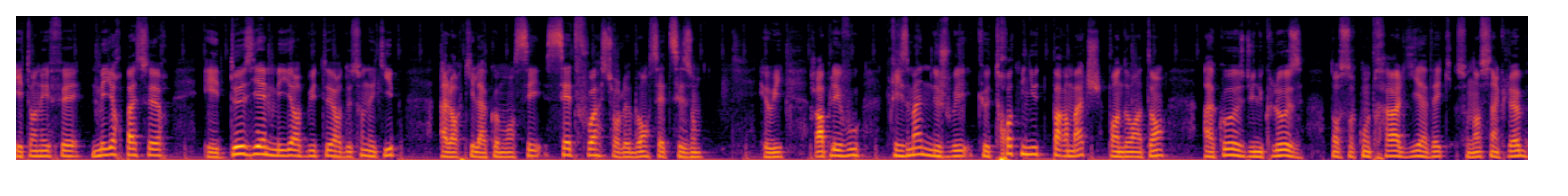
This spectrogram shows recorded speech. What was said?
est en effet meilleur passeur et deuxième meilleur buteur de son équipe alors qu'il a commencé 7 fois sur le banc cette saison. Et oui, rappelez-vous, Griezmann ne jouait que 30 minutes par match pendant un temps à cause d'une clause dans son contrat lié avec son ancien club,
